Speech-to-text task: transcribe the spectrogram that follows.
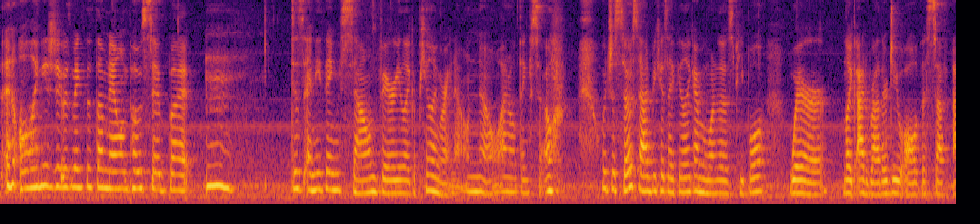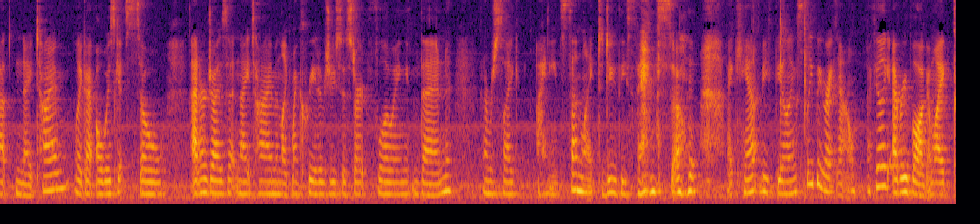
and all I need to do is make the thumbnail and post it but mm, does anything sound very like appealing right now? No, I don't think so. Which is so sad because I feel like I'm one of those people where like I'd rather do all this stuff at nighttime. Like I always get so energized at nighttime and like my creative juices start flowing then. And I'm just like, I need sunlight to do these things, so I can't be feeling sleepy right now. I feel like every vlog I'm like,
